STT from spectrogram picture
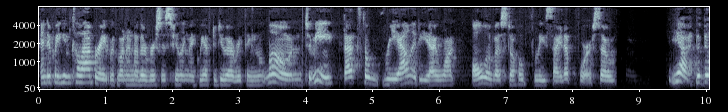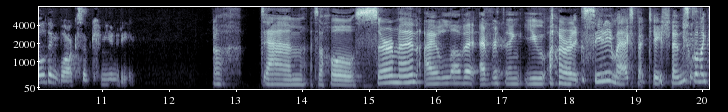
And if we can collaborate with one another versus feeling like we have to do everything alone, to me, that's the reality I want all of us to hopefully sign up for. So, yeah, the building blocks of community. Oh, Damn, it's a whole sermon. I love it. Everything you are exceeding my expectations. So, like,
